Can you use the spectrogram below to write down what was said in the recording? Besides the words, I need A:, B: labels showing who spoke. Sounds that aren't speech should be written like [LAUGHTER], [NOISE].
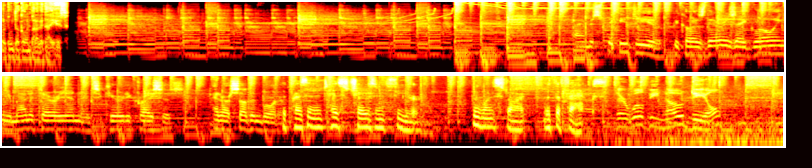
A: boostmobile.com para detalles.
B: I am speaking to you because there is a growing humanitarian and security crisis at our southern border.
C: The president has chosen fear. We want to start with the facts.
D: There will be no deal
